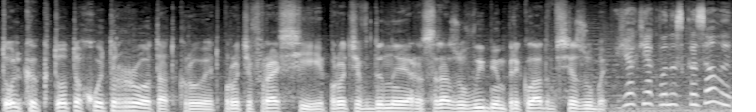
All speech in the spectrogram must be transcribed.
только кто-то хоть рот откроет против России, против ДНР, сразу выбьем прикладом все зубы. Як як вони сказали,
